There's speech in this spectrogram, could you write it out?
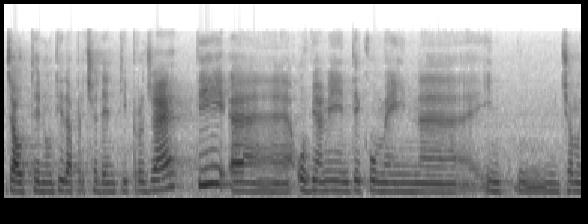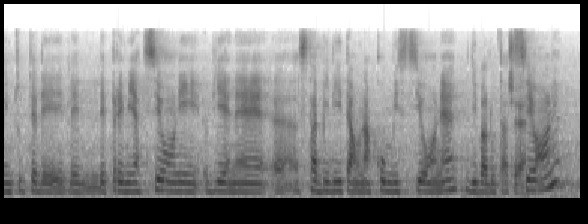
già ottenuti da precedenti progetti, eh, ovviamente come in, in, diciamo in tutte le, le, le, premiazioni viene eh, stabilita una commissione di valutazione. Certo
